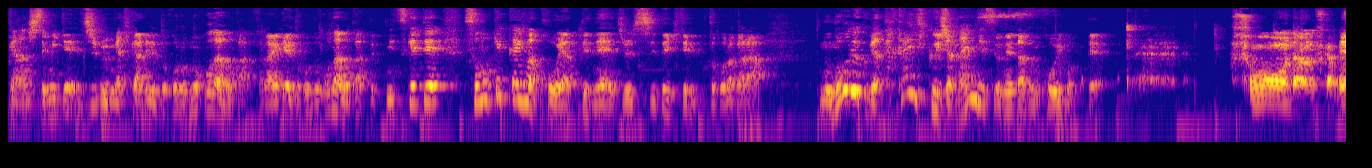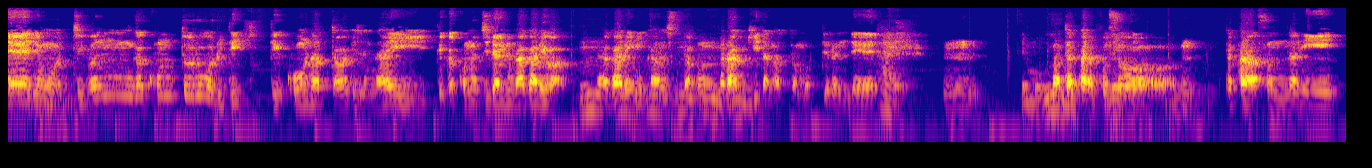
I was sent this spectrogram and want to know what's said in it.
俯瞰してみて自分が惹かれるところどこなのか輝けるところどこなのかって見つけてその結果今こうやってね充実できてるところだからもう能力が高い低いじゃないんですよね多分こういうのって。そうなんですかね。でも自分がコントロールできてこうなったわけじゃないっていうか、この時代の流れは、流流れに関しては本当ラッキーだなって思ってるんで、はい。うん。でも、まあだからこそうん。うん。だからそんなに、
